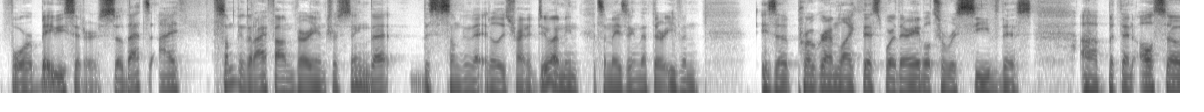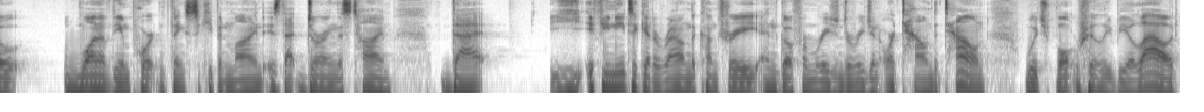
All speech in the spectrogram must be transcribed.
for babysitters. So that's, I something that I found very interesting that this is something that Italy's trying to do. I mean, it's amazing that there even is a program like this where they're able to receive this. Uh, but then also one of the important things to keep in mind is that during this time that if you need to get around the country and go from region to region or town to town, which won't really be allowed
